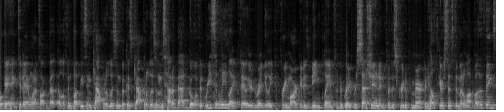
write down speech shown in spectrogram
Okay, Hank, today I want to talk about elephant puppies and capitalism because capitalism has had a bad go of it recently, like failure to regulate the free market is being blamed for the Great Recession and for the screwed up American healthcare system and a lot of other things,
